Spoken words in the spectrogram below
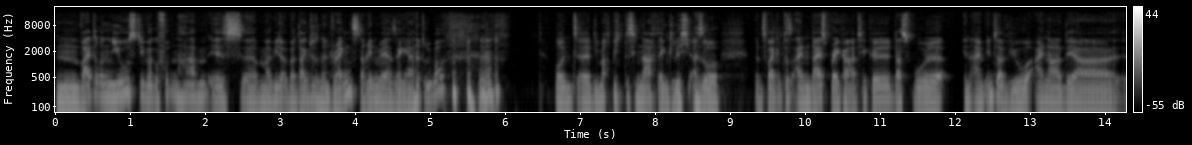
Eine weitere News, die wir gefunden haben, ist äh, mal wieder über Dungeons and Dragons. Da reden wir ja sehr gerne drüber. und äh, die macht mich ein bisschen nachdenklich. Also, und zwar gibt es einen Dicebreaker-Artikel, dass wohl in einem Interview einer der äh,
